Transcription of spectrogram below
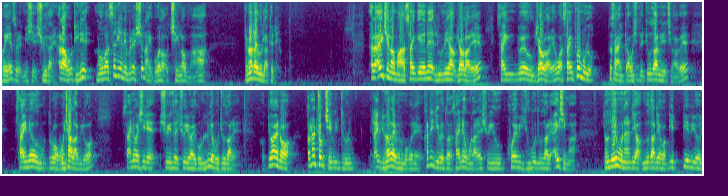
ပယ်ဆိုတဲ့အမည်ရှိတဲ့ရွှေဆိုင်အဲ့ဒါကိုဒီနေ့နိုဝင်ဘာ12ရက်နေ့မနေ့7နာရီခွဲလောက်အချိန်လောက်မှာဓမ္မတိုက်ဘူးလာဖြစ်တယ်အဲ့ဒါအဲ့ဒီအချိန်လောက်မှာစိုက်ကယ်နဲ့လူနှစ်ယောက်ရောက်လာတယ်ဆိုင်တွဲကိုရောက်လာတယ်ဟိုကဆိုင်ဖွင့်မလို့သက်ဆိုင်လူတောင်းရှိသူစူးစမ်းနေတဲ့အချိန်မှာပဲဆိုင်ထဲကိုသူတို့ကဝင်ချလာပြီးတော့ဆိုင်ထဲမှာရှိတဲ့ရွှေစရွှေတွေကိုလူရဖို့စူးစမ်းတယ်ဟိုပြောရင်တော့တနက်ထုတ်ချိန်ပြီးသူတို့လိုက်ပြီးဒီမှာတိုင်းမလို့မဟုတ်ဘဲနဲ့ခက်တိတီပဲသူကဆိုင်ထဲဝင်လာတယ်ရွှေကိုခွဲပြီးယူဖို့စူးစမ်းတယ်အဲ့ဒီအချိန်မှာ လုံခြုံရေးဝန်ထမ်းတစ်ယောက်အမျိုးသားတစ်ယောက်ကပြေးပြေးပြီးတော့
